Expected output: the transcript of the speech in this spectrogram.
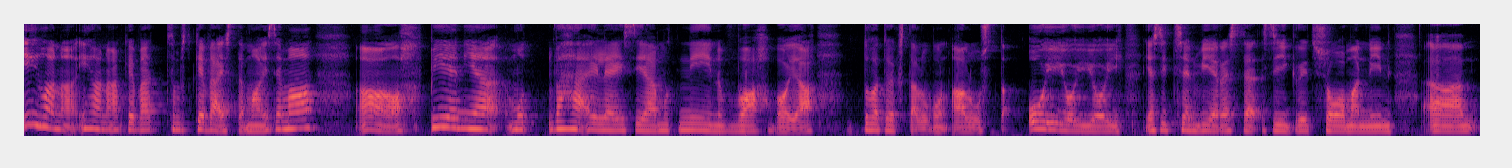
ihanaa, ihanaa kevät, semmoista keväistä maisemaa. Ah, pieniä, mutta vähäeleisiä, mutta niin vahvoja 1900-luvun alusta. Oi, oi, oi. Ja sitten sen vieressä Sigrid Schaumanin äh,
